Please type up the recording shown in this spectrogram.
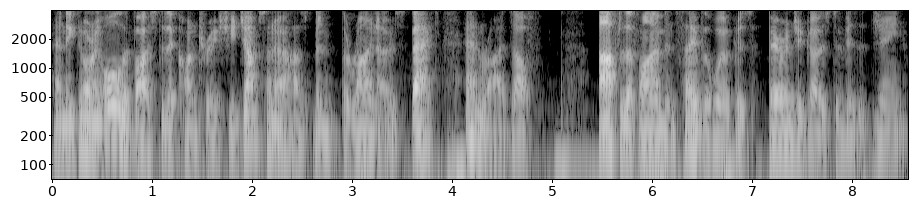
and ignoring all advice to the contrary, she jumps on her husband, the rhino's, back and rides off. After the firemen save the workers, Berenger goes to visit Jean.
